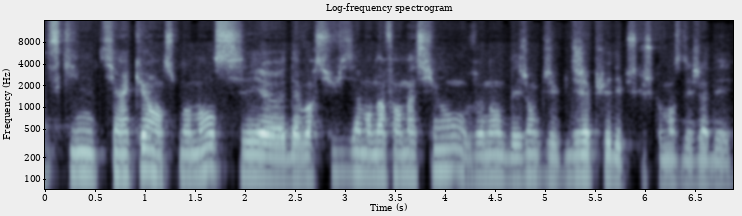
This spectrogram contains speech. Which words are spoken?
ce qui me tient à cœur en ce moment, c'est euh, d'avoir suffisamment d'informations venant des gens que j'ai déjà pu aider, puisque je commence déjà des,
